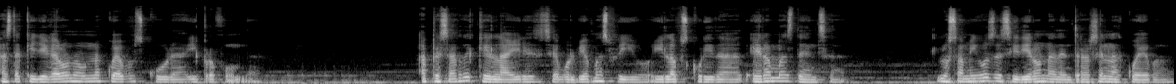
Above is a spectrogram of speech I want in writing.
hasta que llegaron a una cueva oscura y profunda. A pesar de que el aire se volvió más frío y la oscuridad era más densa, los amigos decidieron adentrarse en la cueva,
